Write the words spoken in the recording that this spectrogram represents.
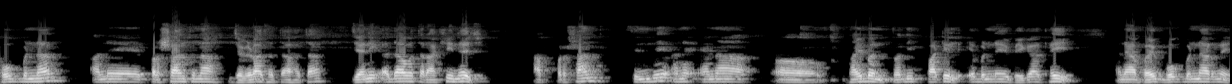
ભોગ બનનાર અને પ્રશાંતના ઝઘડા થતા હતા. જેની અદાવત રાખીને જ આ પ્રશાંત શિંદે અને એના ભાઈબંધ પ્રદીપ પાટીલ એ બંને ભેગા થઈ અને આ ભાઈ ભોગ બનનારને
